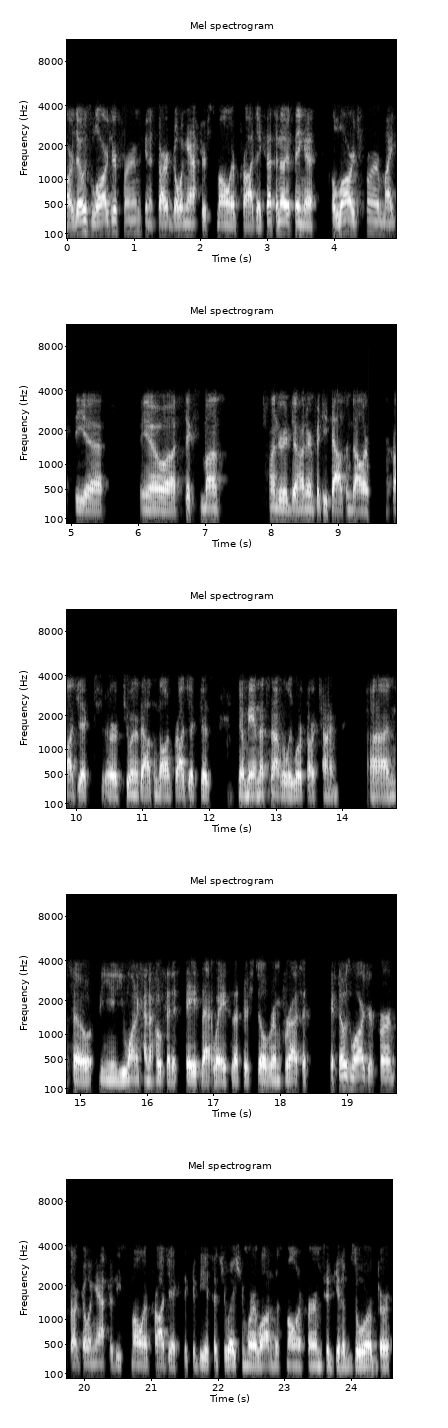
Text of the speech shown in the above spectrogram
are those larger firms going to start going after smaller projects? That's another thing. A, a large firm might see a, you know, a six month, hundred to hundred fifty thousand dollar project or two hundred thousand dollar project as, you know, man, that's not really worth our time. Uh, and so you, you want to kind of hope that it stays that way so that there's still room for us. If, if those larger firms start going after these smaller projects, it could be a situation where a lot of the smaller firms could get absorbed or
